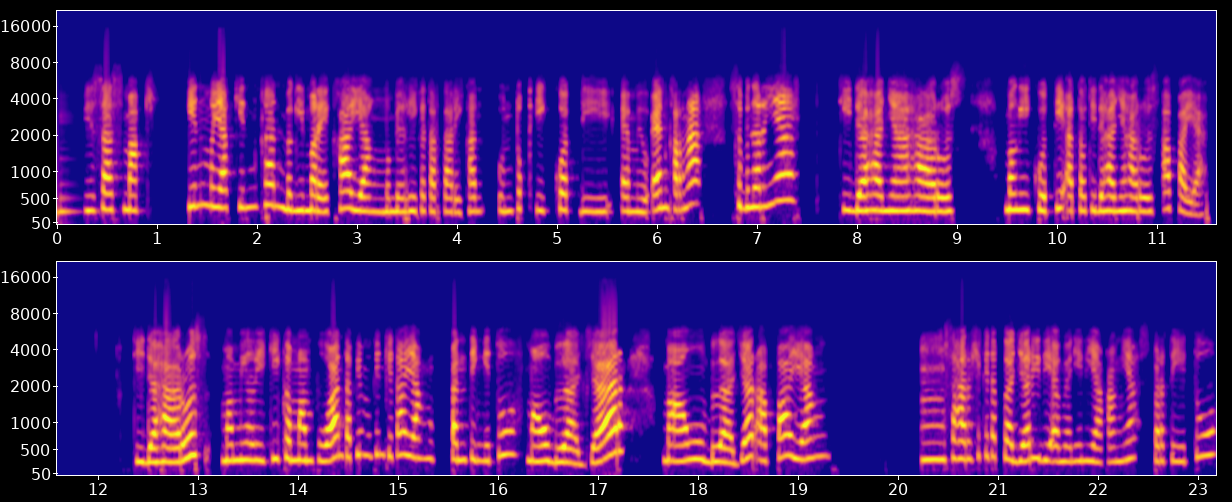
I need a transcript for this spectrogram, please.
bisa semakin meyakinkan bagi mereka yang memiliki ketertarikan untuk ikut di MUN karena sebenarnya tidak hanya harus mengikuti atau tidak hanya harus apa ya tidak harus memiliki kemampuan tapi mungkin kita yang penting itu mau belajar mau belajar apa yang hmm, seharusnya kita pelajari di MUN ini ya Kang ya. Seperti itu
